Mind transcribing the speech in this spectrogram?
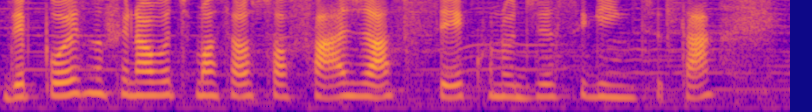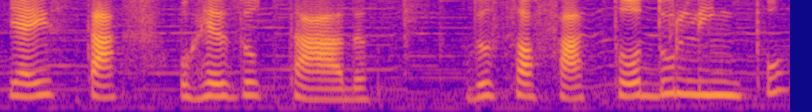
Depois, no final, vou te mostrar o sofá já seco no dia seguinte, tá? E aí está o resultado do sofá todo limpo,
